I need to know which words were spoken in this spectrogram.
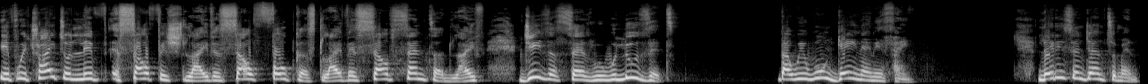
if we try to live a selfish life, a self focused life, a self centered life, Jesus says we will lose it, that we won't gain anything. Ladies and gentlemen,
